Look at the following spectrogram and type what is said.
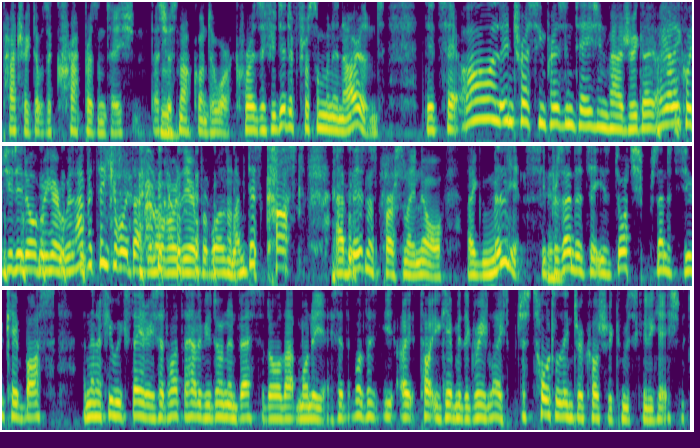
Patrick, that was a crap presentation. That's just not going to work. Whereas if you did it for someone in Ireland, they'd say, Oh, well, interesting presentation, Patrick. I, I like what you did over here. We'll have a think about that one over there. But well done. I mean, this cost a business person I know like millions. He presented to he's Dutch, presented to his UK boss, and then a few weeks later he said, "What the hell have you done? Invested all that money?" I said, "Well, this, I thought you gave me the green light." Just total intercultural miscommunication.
